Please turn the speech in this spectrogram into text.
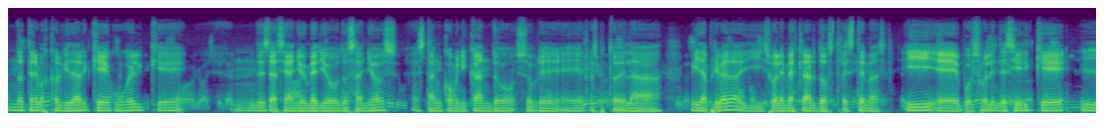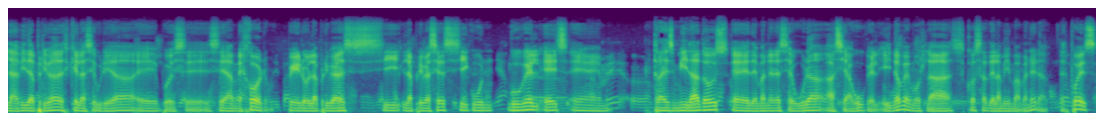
No tenemos que olvidar que Google que desde hace año y medio o dos años están comunicando sobre el respecto de la vida privada y suelen mezclar dos, tres temas. Y eh, pues suelen decir que la vida privada es que la seguridad eh, pues eh, sea mejor, pero la privacidad, la privacidad según Google es traes mis datos de manera segura hacia Google y no vemos las cosas de la misma manera. Después,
